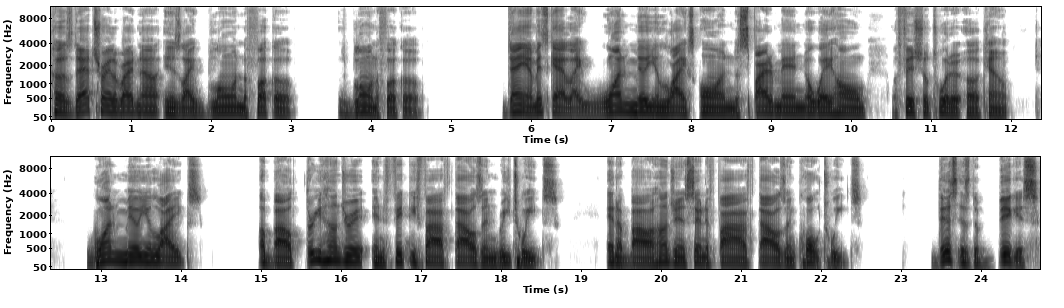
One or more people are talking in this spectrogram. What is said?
Cause that trailer right now is like blowing the fuck up. It's blowing the fuck up. Damn, it's got like one million likes on the Spider Man No Way Home official Twitter uh, account. One million likes, about 355,000 retweets, and about 175,000 quote tweets. This is the biggest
